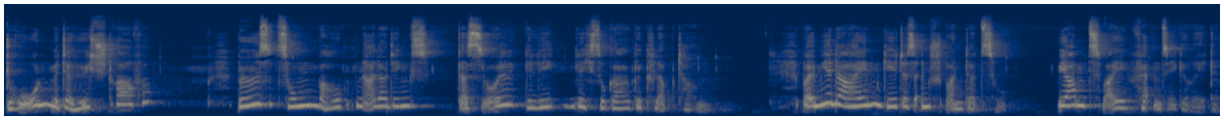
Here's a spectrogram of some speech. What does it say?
Drohen mit der Höchststrafe? Böse Zungen behaupten allerdings, das soll gelegentlich sogar geklappt haben. Bei mir daheim geht es entspannt dazu. Wir haben zwei Fernsehgeräte.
